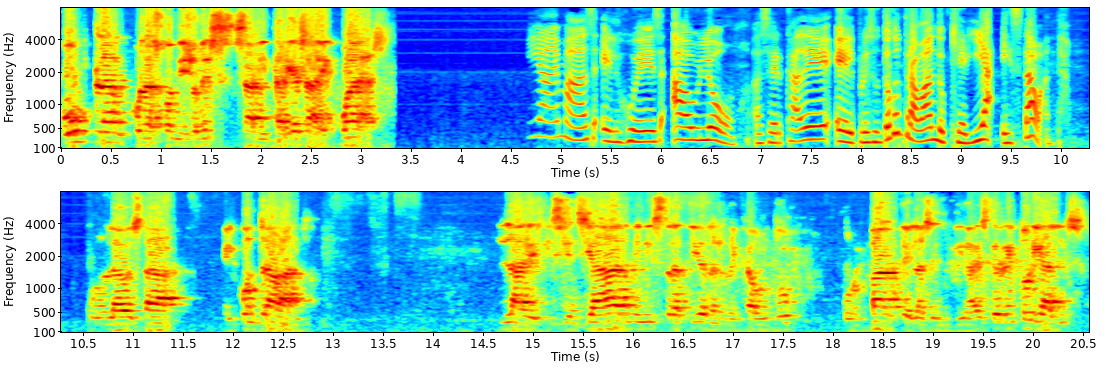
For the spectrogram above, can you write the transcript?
cumplan con las condiciones sanitarias adecuadas. Y además el juez habló acerca del el presunto contrabando que haría esta banda. Por un lado está el contrabando, la deficiencia administrativa en el recaudo por parte de las entidades territoriales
